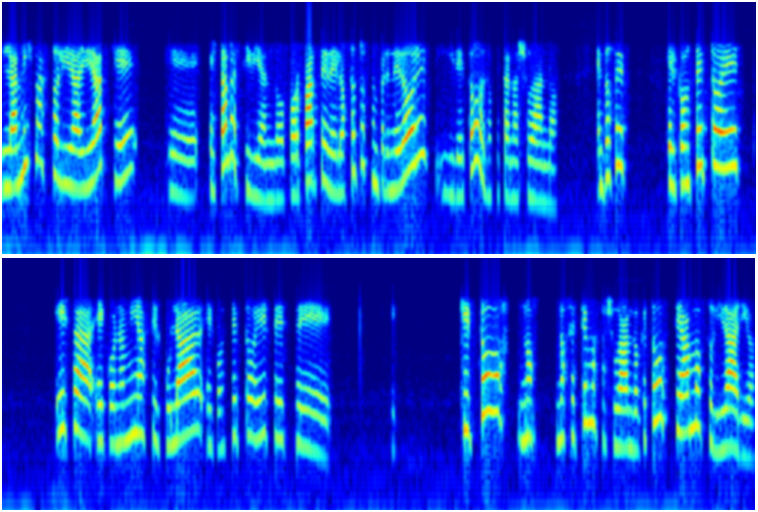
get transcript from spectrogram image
la misma solidaridad que están recibiendo por parte de los otros emprendedores y de todos los que están ayudando. Entonces, el concepto es esa economía circular, el concepto es ese que todos nos, nos estemos ayudando, que todos seamos solidarios.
